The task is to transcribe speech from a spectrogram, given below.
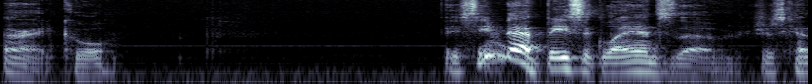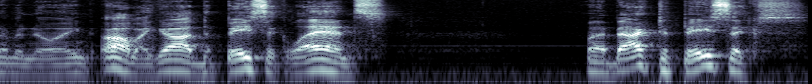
all right, cool. They seem to have basic lands though, which is kind of annoying. Oh my god, the basic lands. My back to basics.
